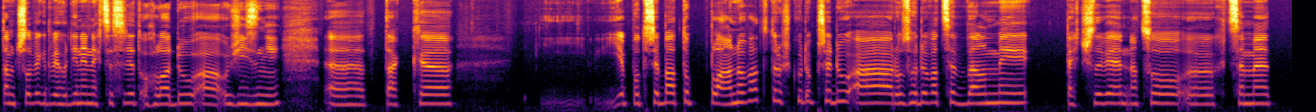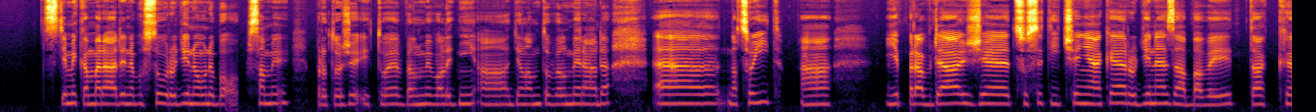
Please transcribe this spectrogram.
tam člověk dvě hodiny nechce sedět o hladu a o žízni, eh, tak eh, je potřeba to plánovat trošku dopředu a rozhodovat se velmi pečlivě, na co uh, chceme s těmi kamarády nebo s tou rodinou nebo sami, protože i to je velmi validní a dělám to velmi ráda, uh, na co jít. A je pravda, že co se týče nějaké rodinné zábavy, tak uh,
